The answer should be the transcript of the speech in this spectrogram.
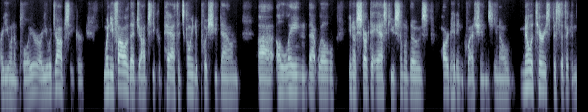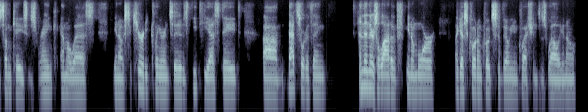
are you an employer? Are you a job seeker? When you follow that job seeker path it's going to push you down uh, a lane that will you know start to ask you some of those hard hitting questions you know military specific in some cases rank mos you know security clearances ets date um, that sort of thing and then there's a lot of you know more i guess quote unquote civilian questions as well you know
